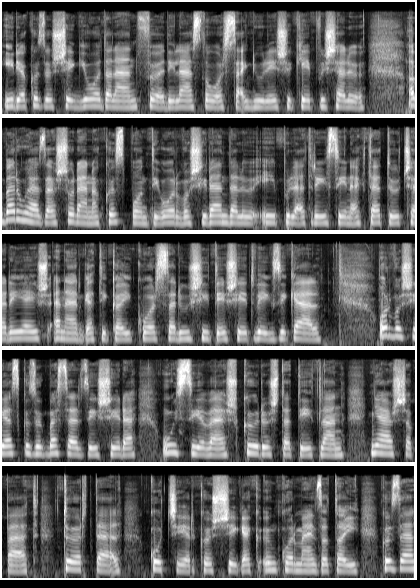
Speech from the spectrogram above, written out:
írja közösségi oldalán Földi László országgyűlési képviselő. A beruházás során a központi orvosi rendelő épület részének tetőcseréje és energetikai korszerűsítését végzik el. Orvosi eszközök beszerzésére új szilvás, köröstetétlen, nyársapát, törtel, kocsér községek önkormányzata önkormányzatai közel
